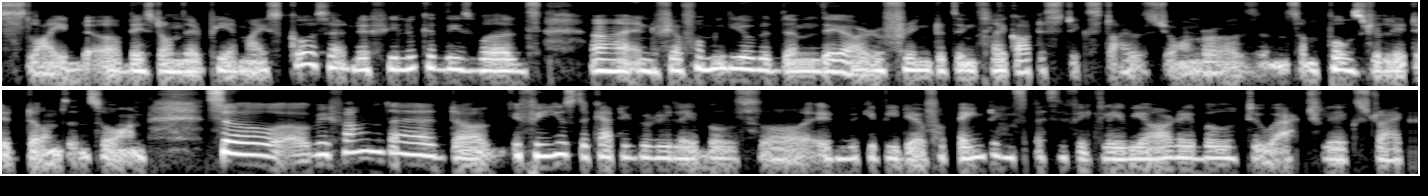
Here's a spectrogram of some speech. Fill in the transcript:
slide uh, based on their PMI scores. And if you look at these words, uh, and if you're familiar with them, they are referring to things like artistic styles, genres, and some pose related terms, and so on. So uh, we found that uh, if we use the category labels uh, in Wikipedia for painting specifically, we are able to actually extract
